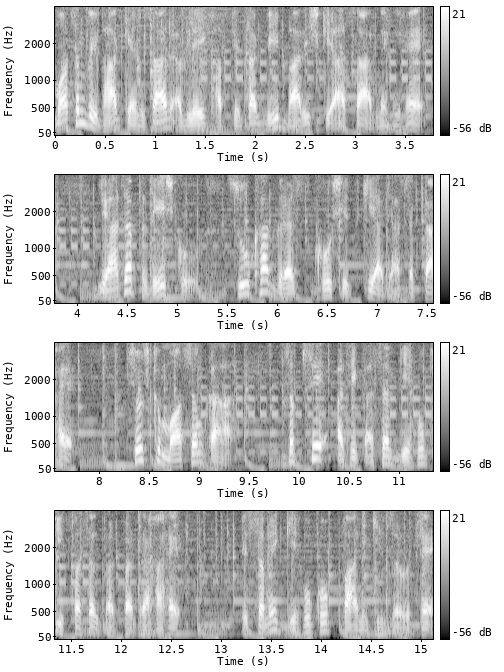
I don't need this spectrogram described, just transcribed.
मौसम विभाग के अनुसार अगले एक हफ़्ते तक भी बारिश के आसार नहीं है। लिहाजा प्रदेश को सूखा ग्रस्त घोषित किया जा सकता है। शुष्क मौसम का सबसे अधिक असर गेहूँ की फ़सल पर पड़ रहा है। इस समय गेहूँ को पानी की ज़रूरत है।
